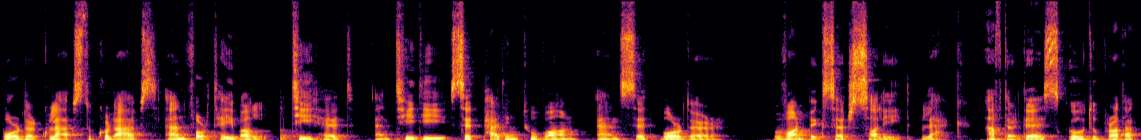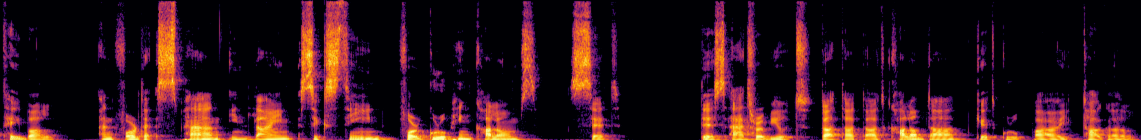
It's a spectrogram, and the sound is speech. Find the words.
border collapse to collapse and for table t head and td set padding to 1 and set border 1 pixel solid black. After this go to product table and for the span in line 16 for grouping columns set this attribute dot dot dot column dot get group by toggle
